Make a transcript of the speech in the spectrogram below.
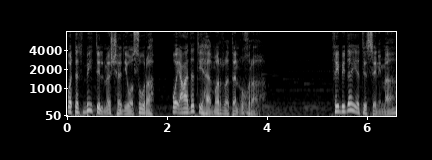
وتثبيت المشهد والصورة وإعادتها مرة أخرى. في بداية السينما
